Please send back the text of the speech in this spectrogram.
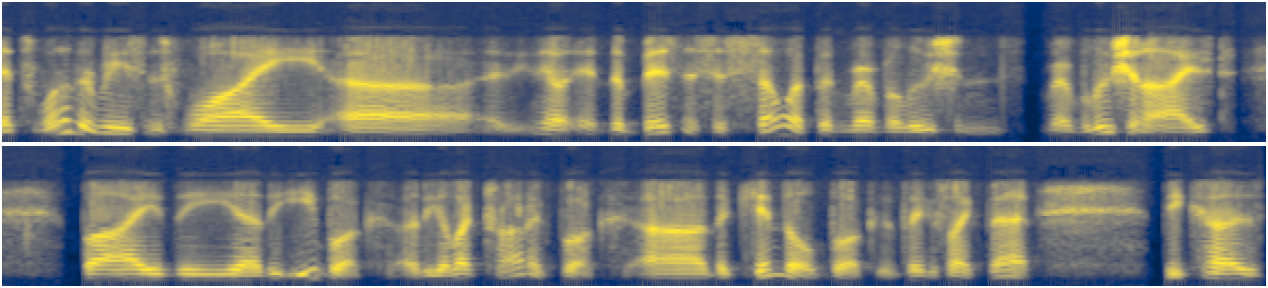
that's one of the reasons why uh, you know the business has somewhat been revolution revolutionized by the uh, the ebook, or the electronic book, uh, the Kindle book, and things like that, because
